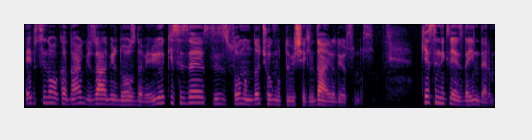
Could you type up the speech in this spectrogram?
hepsini o kadar güzel bir dozda veriyor ki size siz sonunda çok mutlu bir şekilde ayrılıyorsunuz. Kesinlikle izleyin derim.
